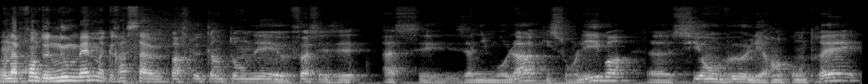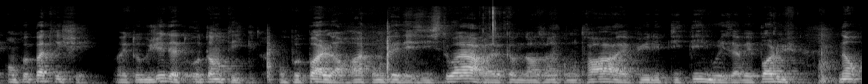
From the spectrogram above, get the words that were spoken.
On apprend de nous-mêmes grâce à eux. Parce que quand on est face à ces animaux-là qui sont libres, euh, si on veut les rencontrer, on peut pas tricher. On est obligé d'être authentique. On peut pas leur raconter des histoires euh, comme dans un contrat et puis les petites lignes vous les avez pas lues. Non,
